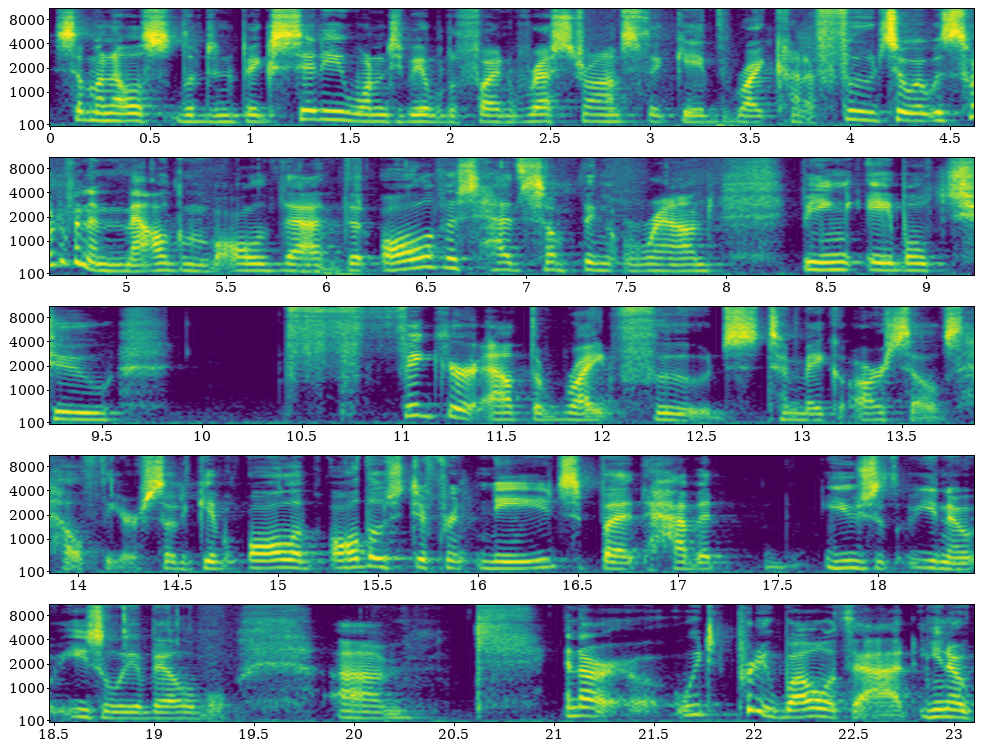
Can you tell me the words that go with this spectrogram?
Someone else lived in a big city, wanted to be able to find restaurants that gave the right kind of food. So it was sort of an amalgam of all of that, mm. that all of us had something around being able to figure out the right foods to make ourselves healthier. So to give all of all those different needs, but have it use you know easily available. Um, and our we did pretty well with that you know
